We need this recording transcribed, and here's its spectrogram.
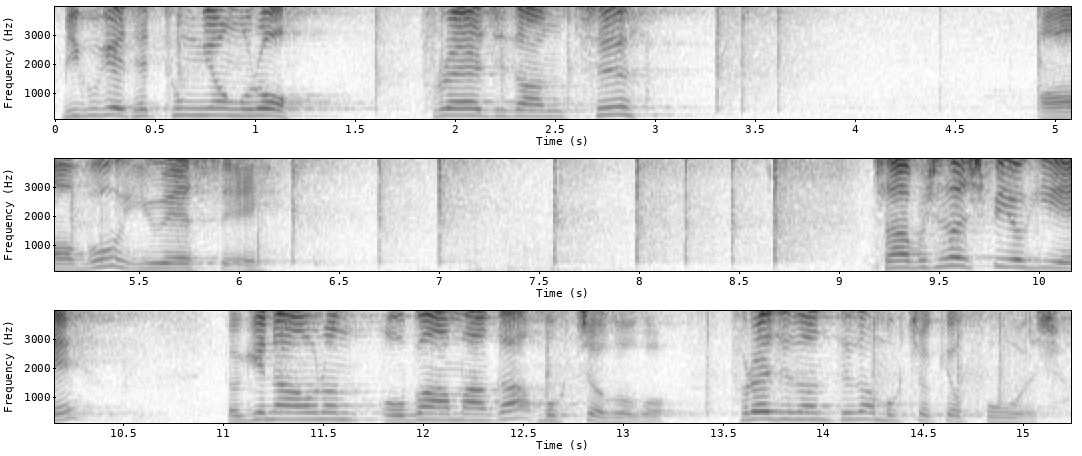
미국의 대통령으로 president of USA. 자, 보시다시피 여기에 여기 나오는 오바마가 목적어고 president가 목적격 보호죠.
